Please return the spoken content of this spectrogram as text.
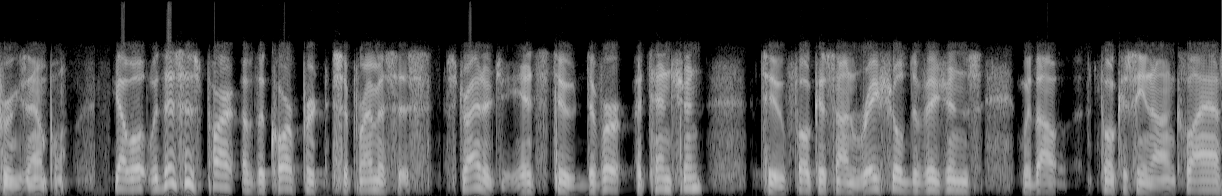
for example. Yeah, well, this is part of the corporate supremacist strategy. It's to divert attention, to focus on racial divisions without focusing on class.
